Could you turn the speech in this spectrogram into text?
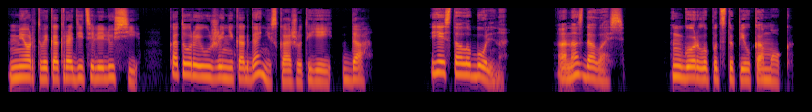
мертвый, как родители Люси, которые уже никогда не скажут ей «да». Ей стало больно. Она сдалась. К горлу подступил комок.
